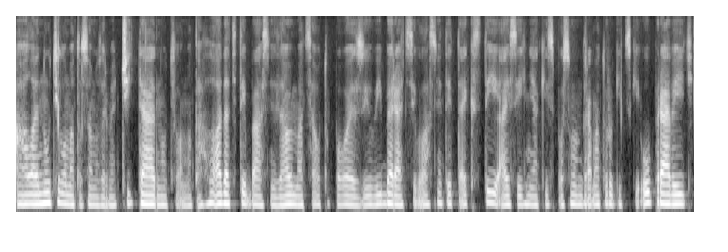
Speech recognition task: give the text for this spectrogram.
ale nutilo ma to samozrejme čítať, nutilo ma to hľadať tie básne, zaujímať sa o tú poéziu, vyberať si vlastne tie texty, aj si ich nejakým spôsobom dramaturgicky upraviť,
